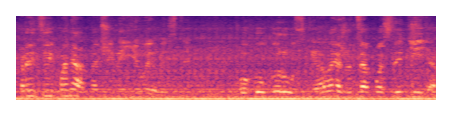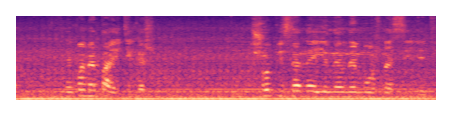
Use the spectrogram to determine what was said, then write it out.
в принципі, понятно, чи не її вивезти по кукурузки, але ж оця послідія. Не пам'ятаю тільки ж, що після неї не, не можна сіяти.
